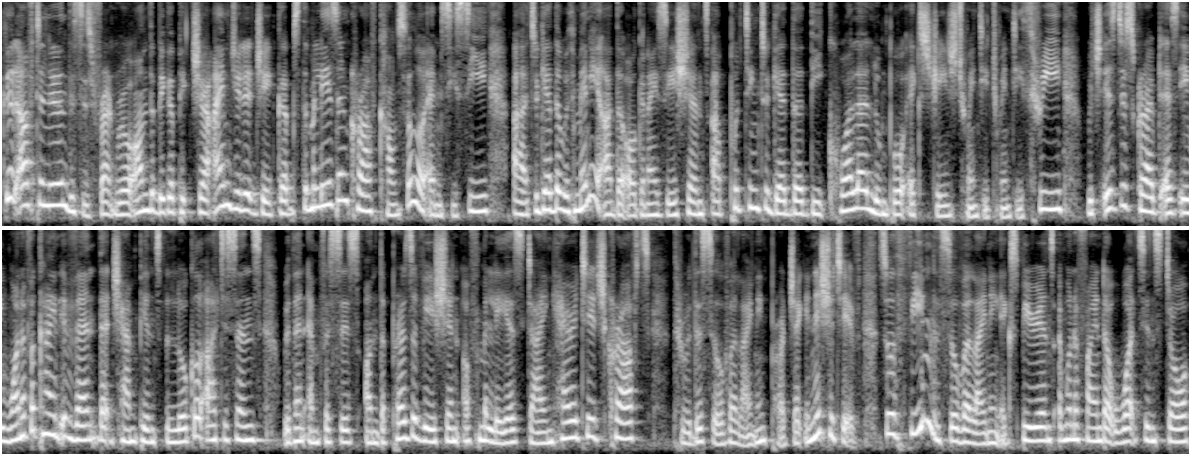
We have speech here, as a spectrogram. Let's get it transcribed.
Good afternoon. This is Front Row on the Bigger Picture. I'm Juliet Jacobs. The Malaysian Craft Council, or MCC, uh, together with many other organizations, are putting together the Kuala Lumpur Exchange 2023, which is described as a one of a kind event that champions local artisans with an emphasis on the preservation of Malaya's dying heritage crafts through the Silver Lining Project initiative. So, theme the Silver Lining experience, I'm going to find out what's in store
